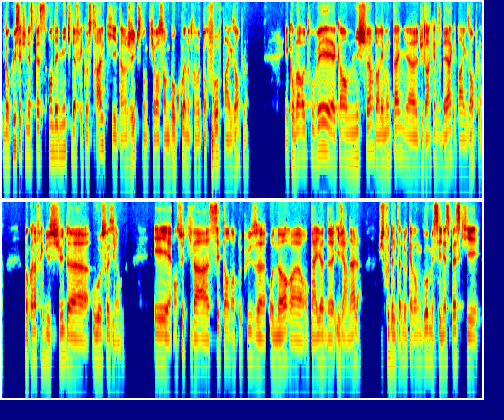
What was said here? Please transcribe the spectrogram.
Et donc lui, c'est une espèce endémique d'Afrique australe qui est un gypse, donc qui ressemble beaucoup à notre vautour fauve par exemple, et qu'on va retrouver comme nicheur dans les montagnes euh, du Drakensberg par exemple, donc en Afrique du Sud ou au Swaziland. Et ensuite qui va s'étendre un peu plus au nord en période hivernale jusqu'au delta de l'Okavango, mais c'est une espèce qui est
